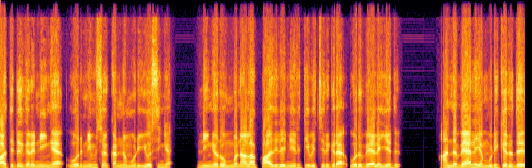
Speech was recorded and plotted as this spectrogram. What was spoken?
பார்த்துட்டு இருக்கிற நீங்க ஒரு நிமிஷம் கண்ணை மூடி யோசிங்க. நீங்க ரொம்ப நாளா பாதியிலே நிறுத்தி வச்சிருக்கிற ஒரு வேலை எது? அந்த வேலையை முடிக்கிறது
